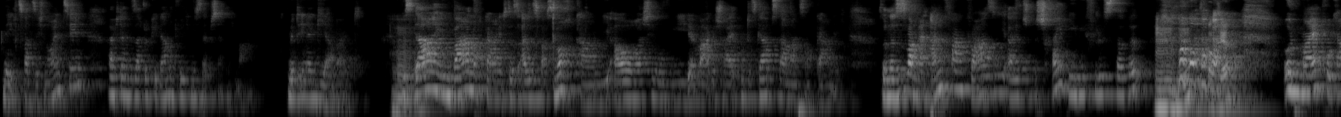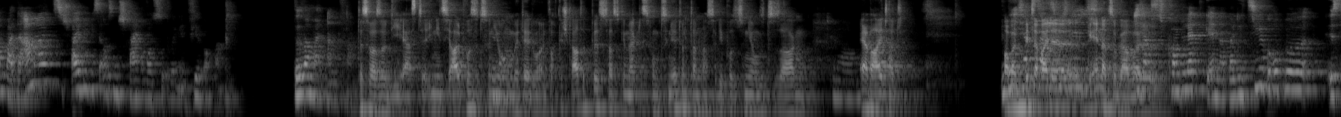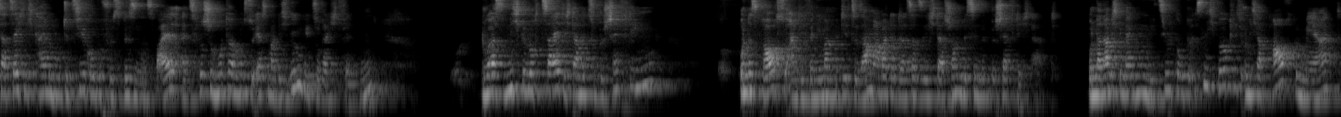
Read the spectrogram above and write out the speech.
nee, 2019, habe ich dann gesagt, okay, damit will ich mich selbstständig machen. Mit Energiearbeit. Mhm. Bis dahin war noch gar nicht das alles, was noch kam, die Aura-Chirurgie, der magische Heilpunkt, das gab es damals noch gar nicht. Sondern das war mein Anfang quasi als Schreibabyflüsterin. Mhm. Okay. Und mein Programm war damals, Schreibabys aus dem Schrein rauszubringen in vier Wochen. Das war mein Anfang. Das war so die erste Initialpositionierung, genau. mit der du einfach gestartet bist, hast gemerkt, es funktioniert und dann hast du die Positionierung sozusagen genau. erweitert. Aber nee, mittlerweile geändert sogar. Weil ich habe es komplett geändert, weil die Zielgruppe ist tatsächlich keine gute Zielgruppe fürs Business, weil als frische Mutter musst du erstmal dich irgendwie zurechtfinden. Du hast nicht genug Zeit, dich damit zu beschäftigen. Und das brauchst du eigentlich, wenn jemand mit dir zusammenarbeitet, dass er sich da schon ein bisschen mit beschäftigt hat. Und dann habe ich gemerkt, hm, die Zielgruppe ist nicht wirklich. Und ich habe auch gemerkt,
